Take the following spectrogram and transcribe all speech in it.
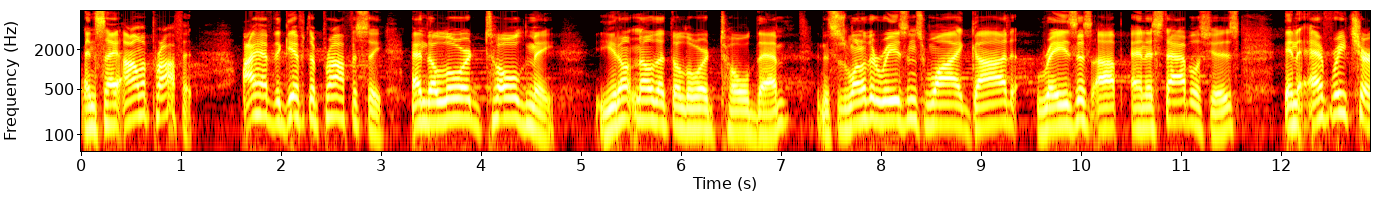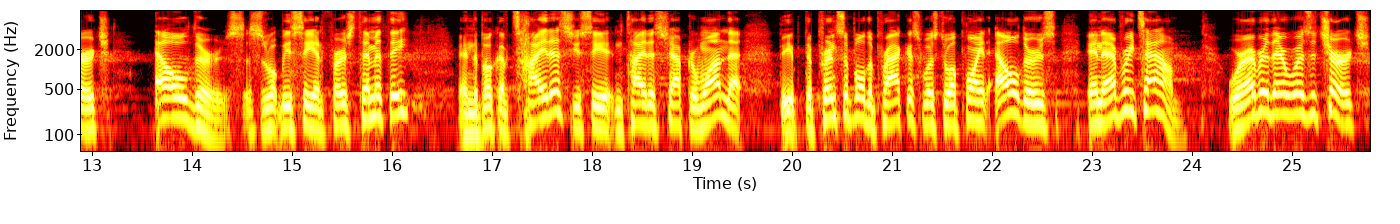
and say, I'm a prophet. I have the gift of prophecy, and the Lord told me. You don't know that the Lord told them. And this is one of the reasons why God raises up and establishes in every church elders. This is what we see in 1 Timothy. In the book of Titus, you see it in Titus chapter 1 that the, the principle, the practice was to appoint elders in every town. Wherever there was a church,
